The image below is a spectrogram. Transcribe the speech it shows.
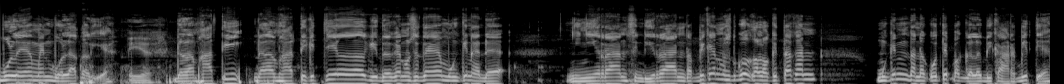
bule yang main bola kali ya. Iya. dalam hati dalam hati kecil gitu kan maksudnya mungkin ada nyinyiran sindiran tapi kan maksud gua kalau kita kan mungkin tanda kutip agak lebih karbit ya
